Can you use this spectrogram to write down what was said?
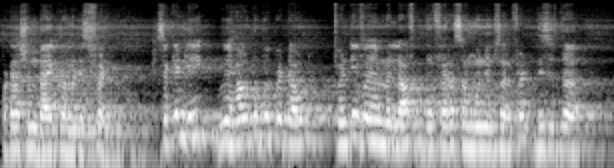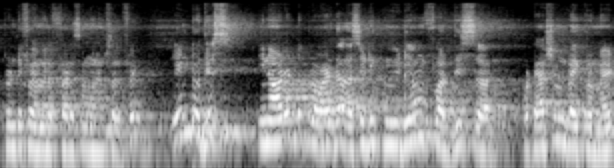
potassium dichromate is filled. Secondly, we have to pipette out 25 ml of the ferrous ammonium sulfate. This is the 25 ml of ferrous ammonium sulfate. Into this, in order to provide the acidic medium for this uh, potassium dichromate,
